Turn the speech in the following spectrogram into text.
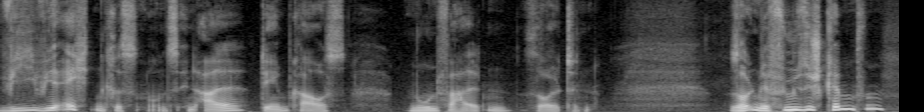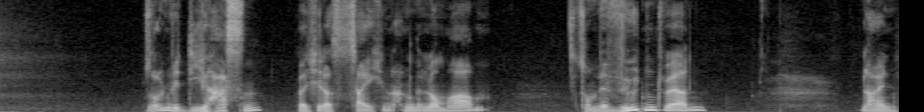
wie wir echten Christen uns in all dem Chaos nun verhalten sollten. Sollten wir physisch kämpfen? Sollen wir die hassen, welche das Zeichen angenommen haben? Sollen wir wütend werden? Nein,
